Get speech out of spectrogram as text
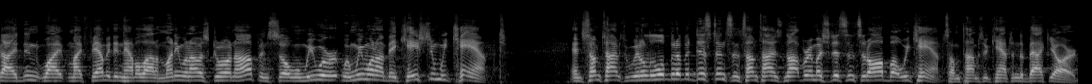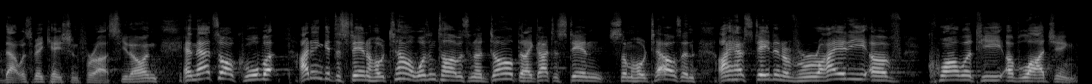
I didn't, my family didn't have a lot of money when I was growing up, and so when we, were, when we went on vacation, we camped. And sometimes we went a little bit of a distance, and sometimes not very much distance at all, but we camped. Sometimes we camped in the backyard. That was vacation for us, you know, and, and that's all cool, but I didn't get to stay in a hotel. It wasn't until I was an adult that I got to stay in some hotels, and I have stayed in a variety of quality of lodging,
